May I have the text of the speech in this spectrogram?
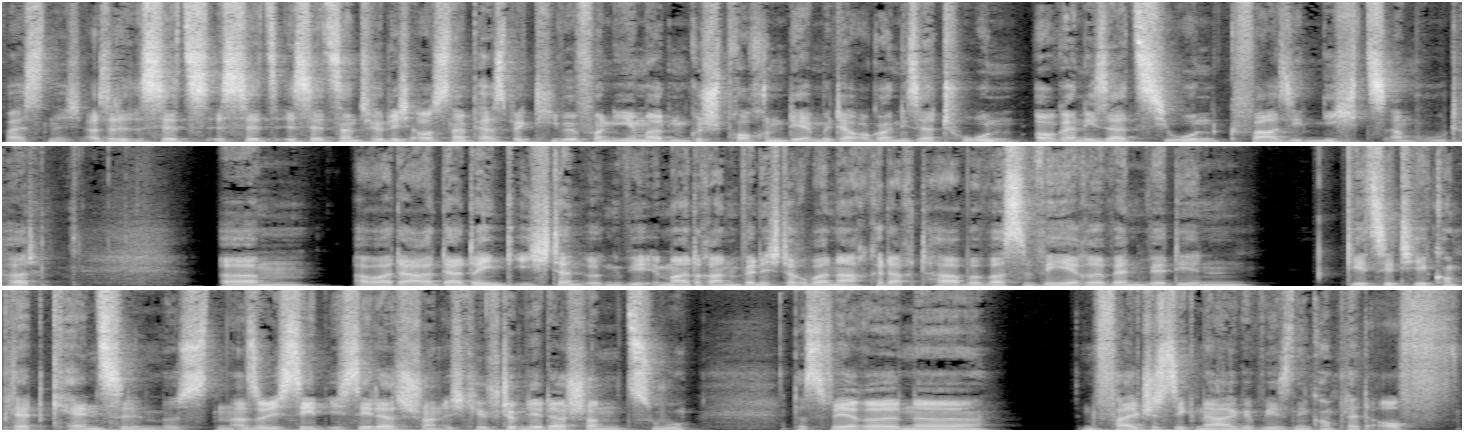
weiß nicht. Also das ist jetzt, ist jetzt, ist jetzt natürlich aus einer Perspektive von jemandem gesprochen, der mit der Organisation, Organisation quasi nichts am Hut hat. Ähm, aber da, da denke ich dann irgendwie immer dran, wenn ich darüber nachgedacht habe, was wäre, wenn wir den GCT komplett canceln müssten. Also ich sehe ich seh das schon, ich stimme dir da schon zu. Das wäre eine, ein falsches Signal gewesen, ihn komplett auf,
